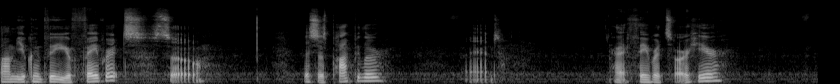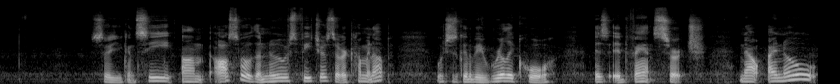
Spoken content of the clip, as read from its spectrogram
Um, you can view your favorites. So this is popular, and my favorites are here. So you can see, um, also the newest features that are coming up, which is going to be really cool, is advanced search. Now, I know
